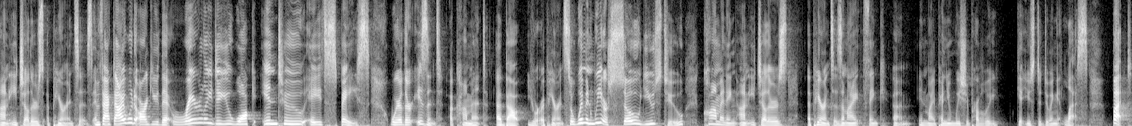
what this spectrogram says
on each other's appearances. In fact, I would argue that rarely do you walk into a space where there isn't a comment about your appearance. So, women, we are so used to commenting on each other's appearances. And I think, um, in my opinion, we should probably get used to doing it less. But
